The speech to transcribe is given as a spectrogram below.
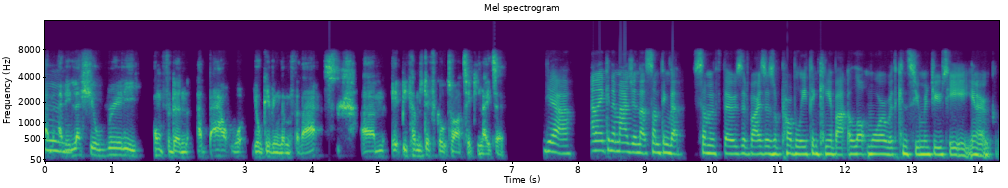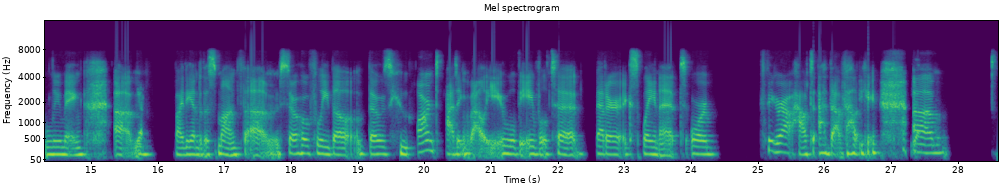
Mm. And unless you're really confident about what you're giving them for that, um, it becomes difficult to articulate it. Yeah. And I can imagine that's something that some of those advisors are probably thinking about a lot more with consumer duty, you know, looming um, yeah. by the end of this month. Um, so hopefully, the those who aren't adding value will be able to better explain it or figure out how to add that value. Yeah. Um,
